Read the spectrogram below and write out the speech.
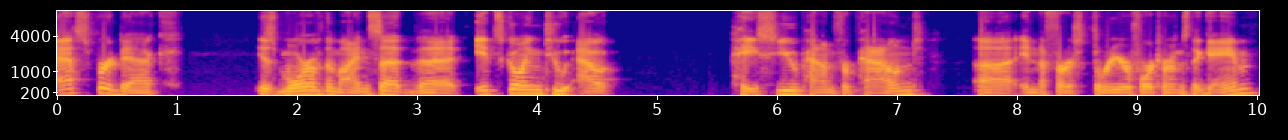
Esper deck is more of the mindset that it's going to outpace you pound for pound uh, in the first three or four turns of the game,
